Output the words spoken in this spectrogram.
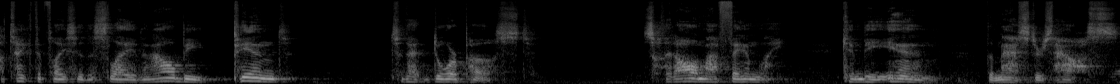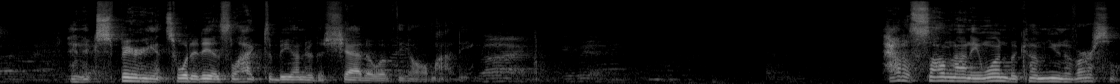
I'll take the place of the slave and I'll be pinned to that doorpost so that all my family can be in the Master's house and experience what it is like to be under the shadow of the Almighty. How does Psalm 91 become universal?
